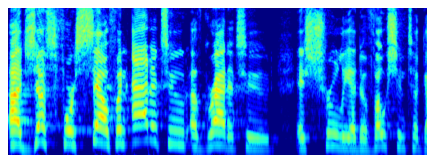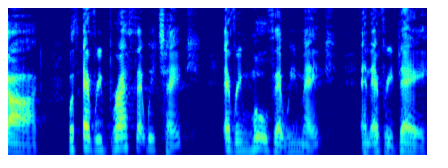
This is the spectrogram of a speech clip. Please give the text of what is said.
uh, just for self. An attitude of gratitude is truly a devotion to God with every breath that we take, every move that we make, and every day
